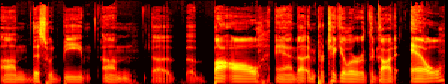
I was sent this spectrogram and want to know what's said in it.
um, this would be um, uh, Baal and uh, in particular the god El.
